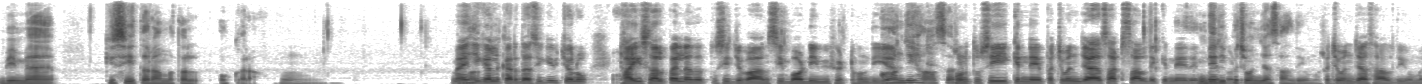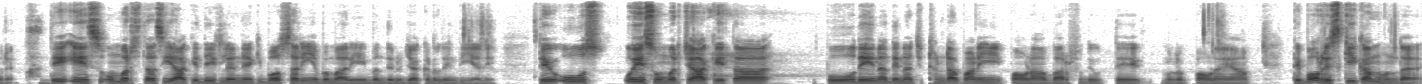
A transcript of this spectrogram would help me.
ਵੀ ਮੈਂ ਕਿਸੇ ਤਰ੍ਹਾਂ ਮਤਲਬ ਉਹ ਕਰਾਂ। ਹੂੰ। ਮੈਂ ਇਹੀ ਗੱਲ ਕਰਦਾ ਸੀ ਕਿ ਚਲੋ 28 ਸਾਲ ਪਹਿਲਾਂ ਤਾਂ ਤੁਸੀਂ ਜਵਾਨ ਸੀ ਬਾਡੀ ਵੀ ਫਿੱਟ ਹੁੰਦੀ ਹੈ। ਹਾਂਜੀ ਹਾਂ ਸਰ। ਹੁਣ ਤੁਸੀਂ ਕਿੰਨੇ 55 60 ਸਾਲ ਦੇ ਕਿੰਨੇ ਦੇ ਮੇਰੀ ਤੁਹਾਡੇ? 55 ਸਾਲ ਦੀ ਉਮਰ 55 ਸਾਲ ਦੀ ਉਮਰ ਹੈ। ਤੇ ਇਸ ਉਮਰ 'ਚ ਤਾਂ ਅਸੀਂ ਆ ਕੇ ਦੇਖ ਲੈਂਦੇ ਹਾਂ ਕਿ ਬਹੁਤ ਸਾਰੀਆਂ ਬਿਮਾਰੀਆਂ ਹੀ ਬੰਦੇ ਨੂੰ ਜਕੜ ਲੈਂਦੀਆਂ ਨੇ। ਤੇ ਉਸ ਉਹ ਇਸ ਉਮਰ 'ਚ ਆ ਕੇ ਤਾਂ ਪੋਹ ਦੇ ਇਹਨਾਂ ਦਿਨਾਂ 'ਚ ਠੰਡਾ ਪਾਣੀ ਪਾਉਣਾ ਬਰਫ਼ ਦੇ ਉੱਤੇ ਮਤਲਬ ਪਾਉਣਾ ਆ ਤੇ ਬਹੁਤ ਰਿਸਕੀ ਕੰਮ ਹੁੰਦਾ ਹੈ।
